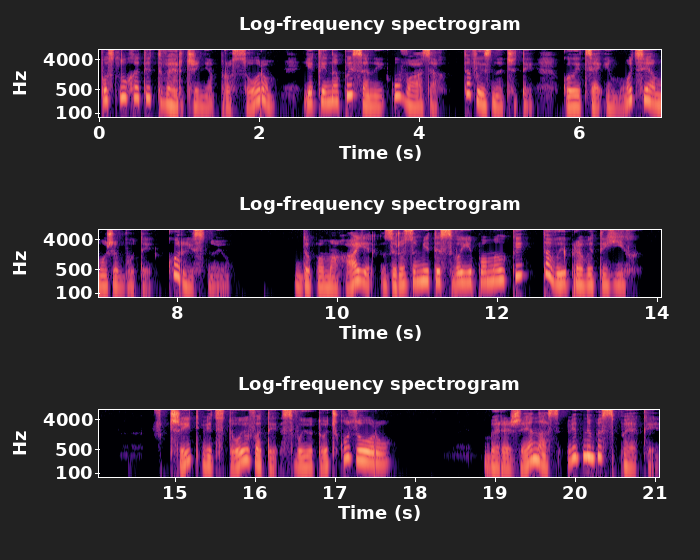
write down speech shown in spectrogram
послухати твердження про сором, який написаний у вазах, та визначити, коли ця емоція може бути корисною. Допомагає зрозуміти свої помилки та виправити їх. Вчить відстоювати свою точку зору. Береже нас від небезпеки.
